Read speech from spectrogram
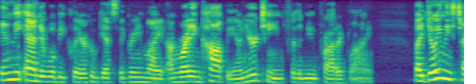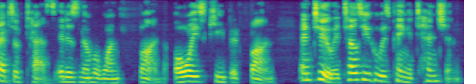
In the end, it will be clear who gets the green light on writing copy on your team for the new product line. By doing these types of tests, it is number one, fun. Always keep it fun. And two, it tells you who is paying attention.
